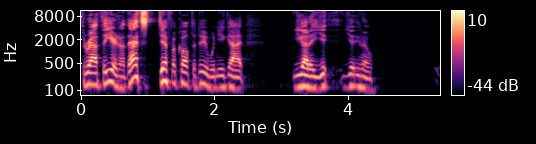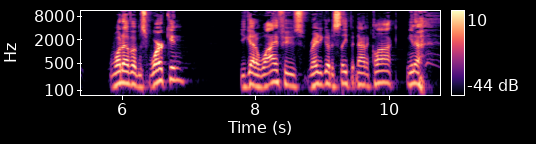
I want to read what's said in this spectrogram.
throughout the year. Now, that's difficult to do when you got, you got a, you, you know, one of them's working. You got a wife who's ready to go to sleep at nine o'clock. You know,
